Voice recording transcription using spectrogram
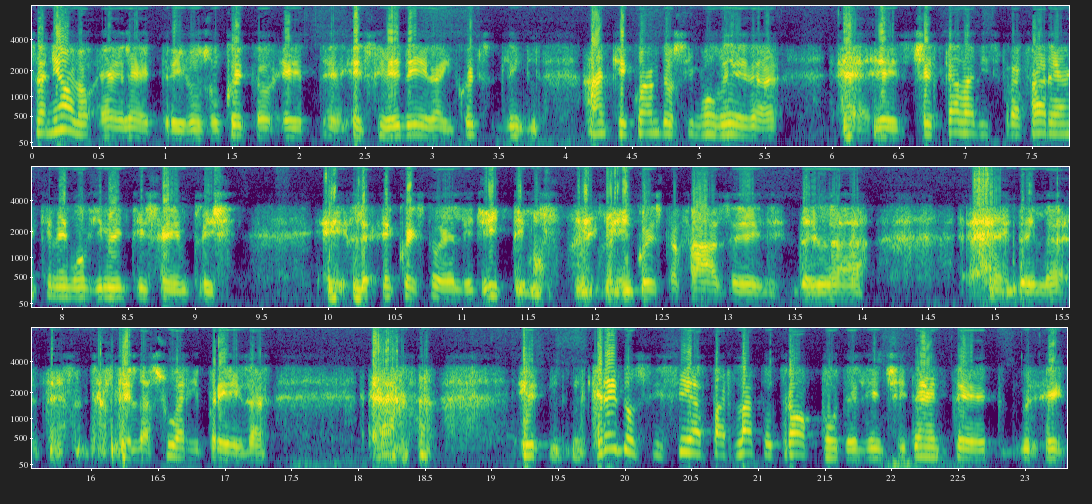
Zagnolo è elettrico su questo e, e, e si vedeva questo, anche quando si muoveva, eh, eh, cercava di strafare anche nei movimenti semplici e, e questo è legittimo in questa fase della, eh, della, della sua ripresa. Eh, credo si sia parlato troppo dell'incidente eh,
